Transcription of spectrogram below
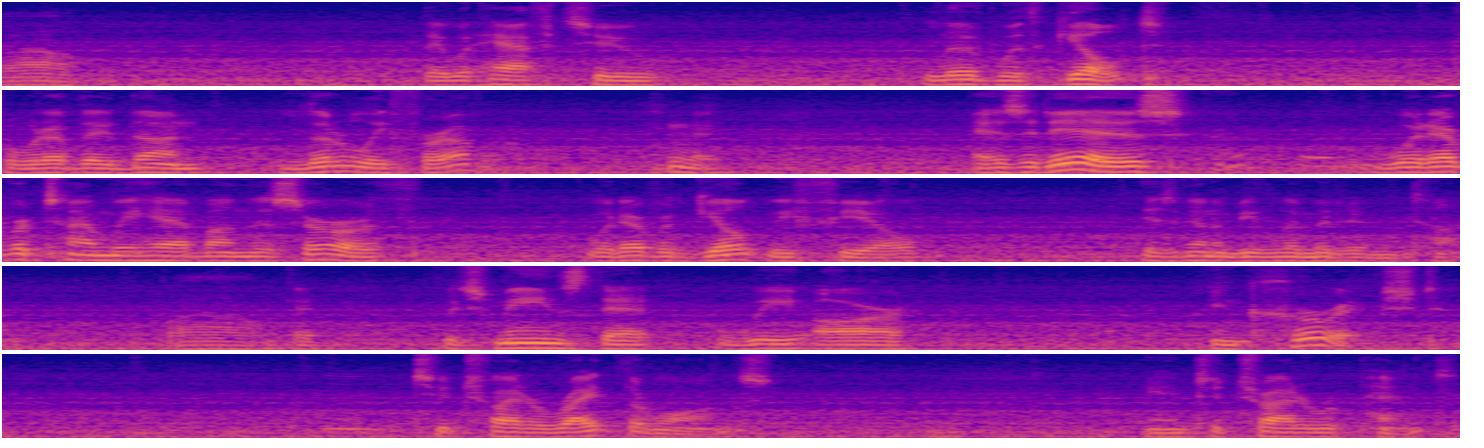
Wow. They would have to live with guilt for whatever they've done literally forever. Hmm. As it is, whatever time we have on this earth, whatever guilt we feel, is going to be limited in time. Wow. Okay. Which means that we are encouraged to try to right the wrongs and to try to repent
